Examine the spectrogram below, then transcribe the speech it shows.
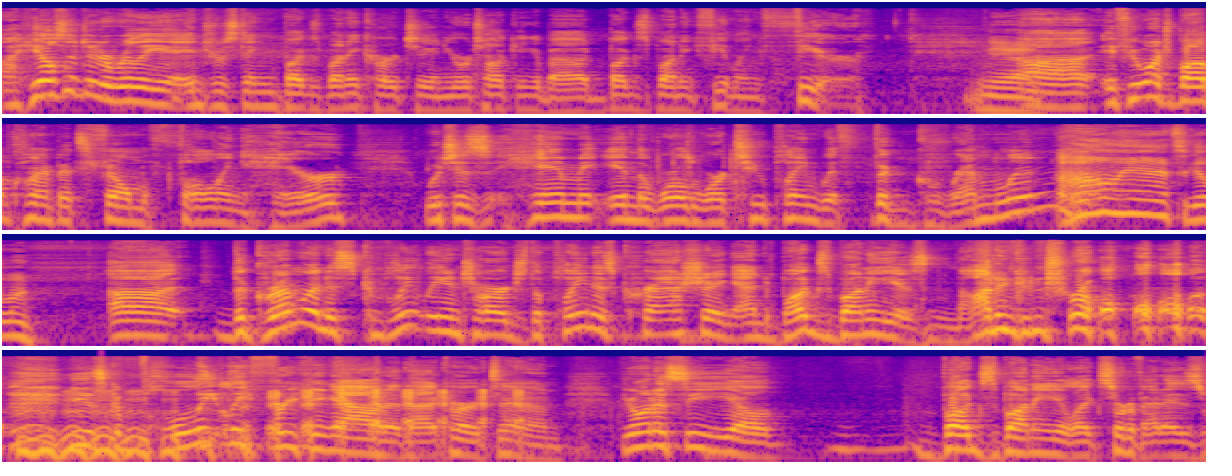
Uh, he also did a really interesting Bugs Bunny cartoon. You were talking about Bugs Bunny feeling fear. Yeah. Uh, if you watch Bob Clampett's film Falling Hare, which is him in the World War II plane with the Gremlin, oh yeah, that's a good one. the Gremlin is completely in charge. The plane is crashing, and Bugs Bunny is not in control. he is completely freaking out in that cartoon. If you want to see, you know, Bugs Bunny like sort of at his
